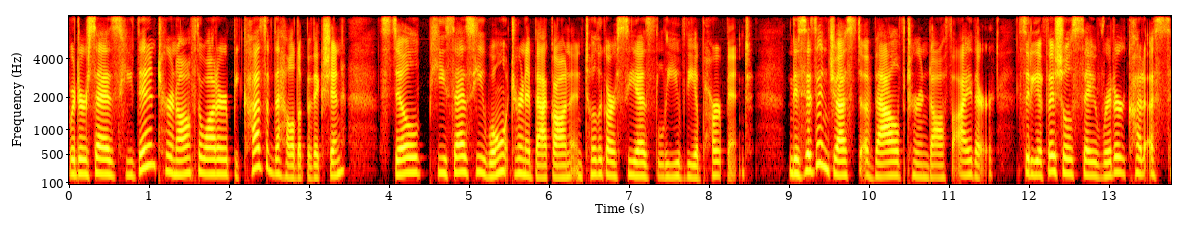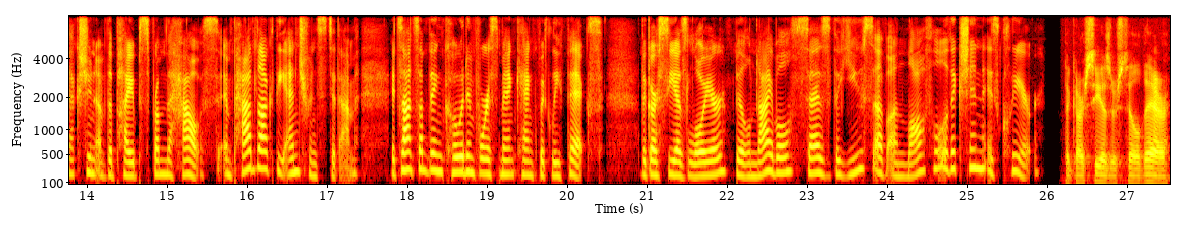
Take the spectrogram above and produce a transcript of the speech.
Ritter says he didn't turn off the water because of the held up eviction. Still, he says he won't turn it back on until the Garcias leave the apartment. This isn't just a valve turned off either. City officials say Ritter cut a section of the pipes from the house and padlocked the entrance to them. It's not something code enforcement can quickly fix. The Garcia's lawyer, Bill Nibel, says the use of unlawful eviction is clear. The Garcias are still there.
